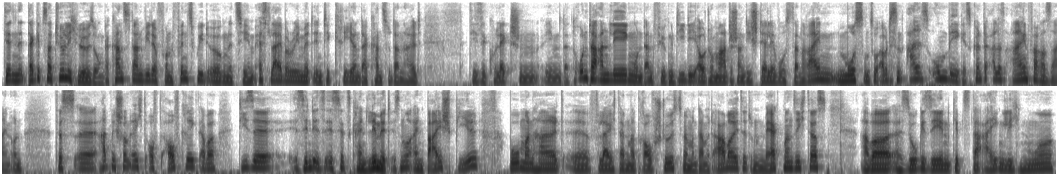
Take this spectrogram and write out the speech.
da gibt es natürlich Lösungen. Da kannst du dann wieder von FinSuite irgendeine CMS-Library mit integrieren. Da kannst du dann halt diese Collection eben darunter anlegen und dann fügen die die automatisch an die Stelle, wo es dann rein muss und so. Aber das sind alles Umwege. Es könnte alles einfacher sein. Und das äh, hat mich schon echt oft aufgeregt, aber diese sind, ist, ist jetzt kein Limit, ist nur ein Beispiel, wo man halt äh, vielleicht dann mal drauf stößt, wenn man damit arbeitet und merkt man sich das. Aber äh, so gesehen gibt es da eigentlich nur,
